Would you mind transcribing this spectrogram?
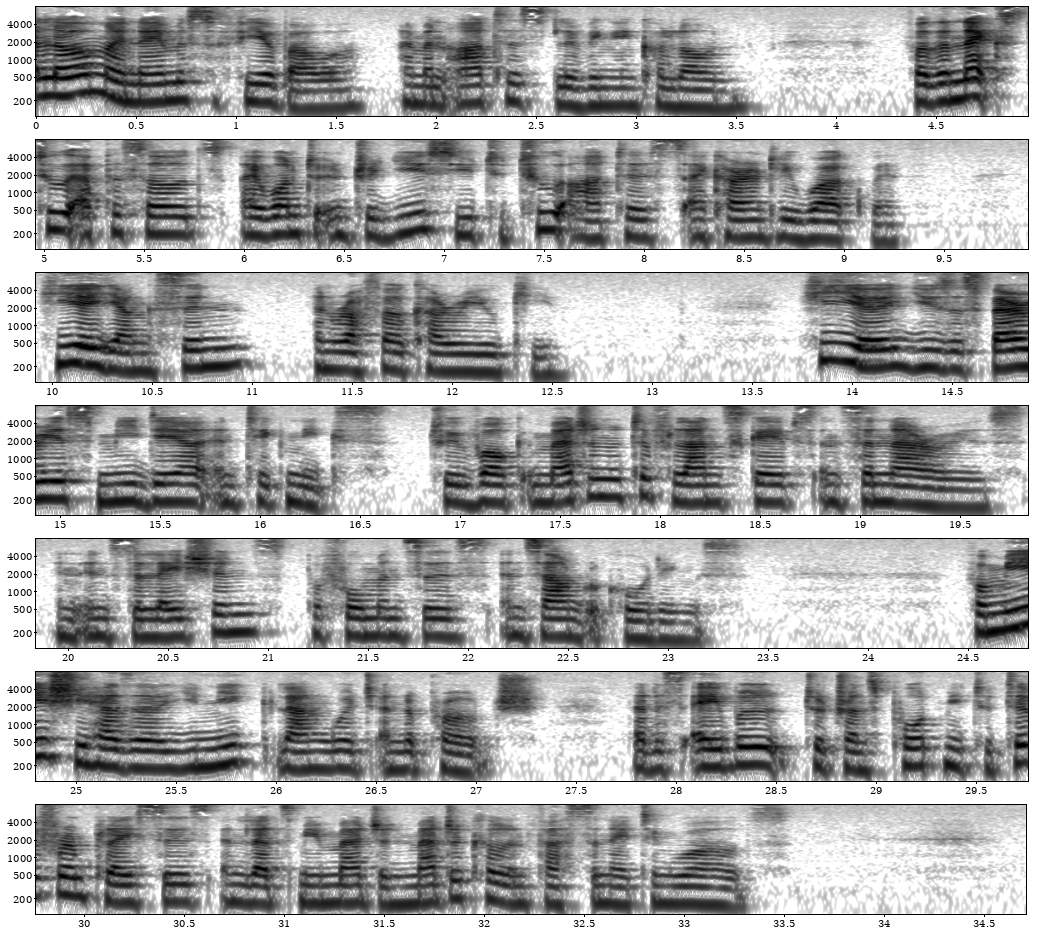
Hello, my name is Sophia Bauer. I'm an artist living in Cologne. For the next two episodes, I want to introduce you to two artists I currently work with Hie Yang Sin and Rafael Kariuki. Hie uses various media and techniques to evoke imaginative landscapes and scenarios in installations, performances, and sound recordings. For me, she has a unique language and approach that is able to transport me to different places and lets me imagine magical and fascinating worlds.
